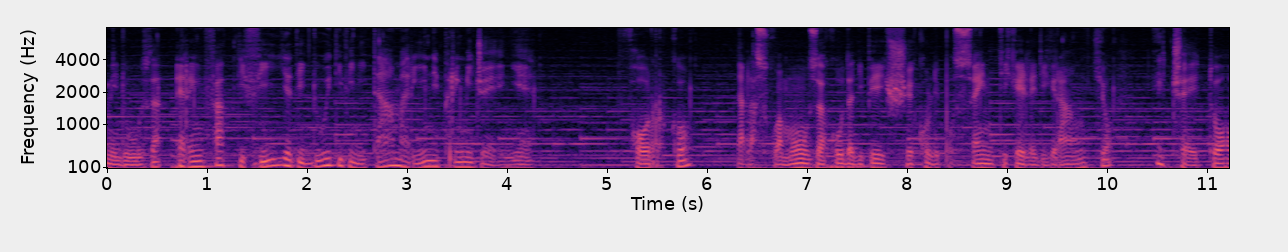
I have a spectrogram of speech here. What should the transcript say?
Medusa era infatti figlia di due divinità marine primigenie. Forco, dalla squamosa coda di pesce con le possenti chele di granchio, e Ceto,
